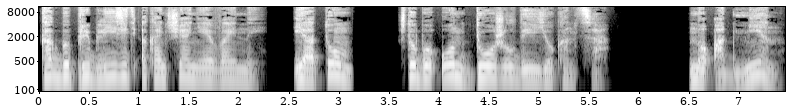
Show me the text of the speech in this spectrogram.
как бы приблизить окончание войны, и о том, чтобы он дожил до ее конца. Но обмен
